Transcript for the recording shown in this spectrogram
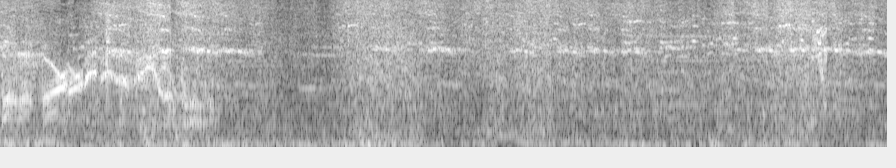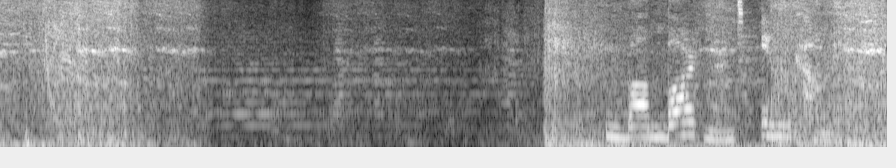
Bombardment available. Bombardment incoming.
